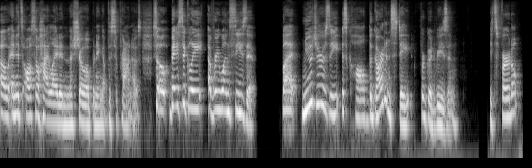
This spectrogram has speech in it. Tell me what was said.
Oh, and it's also highlighted in the show opening of The Sopranos. So basically, everyone sees it. But New Jersey is called the Garden State for good reason. It's fertile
